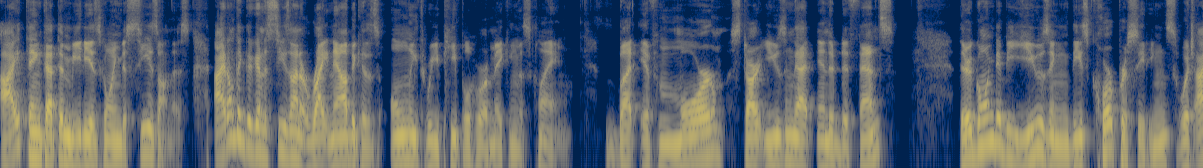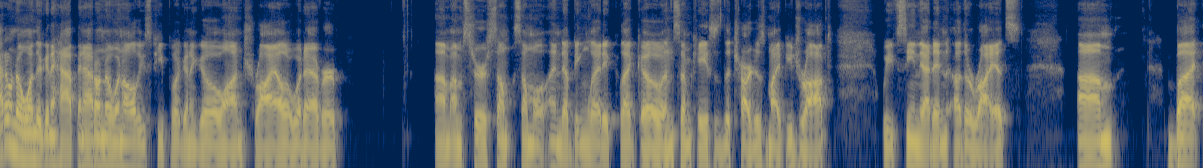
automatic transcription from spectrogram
I think that the media is going to seize on this. I don't think they're going to seize on it right now because it's only three people who are making this claim. But if more start using that in their defense, they're going to be using these court proceedings, which I don't know when they're going to happen. I don't know when all these people are going to go on trial or whatever. Um, I'm sure some some will end up being let let go. In some cases, the charges might be dropped. We've seen that in other riots. Um, but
